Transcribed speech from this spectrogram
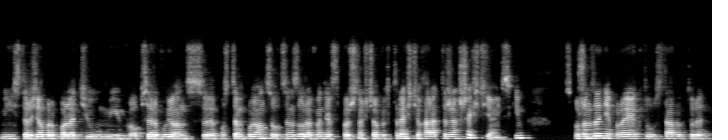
minister Ziobro polecił mi, obserwując postępującą cenzurę w mediach społecznościowych treści o charakterze chrześcijańskim, sporządzenie projektu ustawy, który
